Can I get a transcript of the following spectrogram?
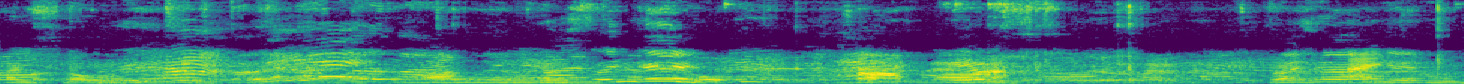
ហើយចូលទៅស្អាតនេះសອບវាហើយតែគេគុំ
